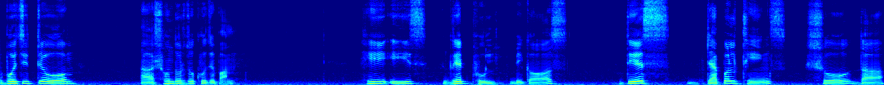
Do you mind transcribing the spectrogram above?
বৈচিত্র্যও সৌন্দর্য খুঁজে পান he is grateful because these dapple things show the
